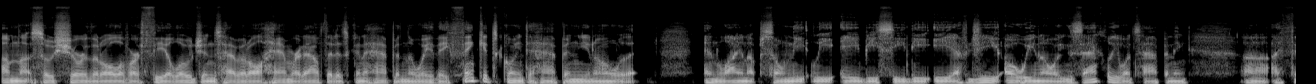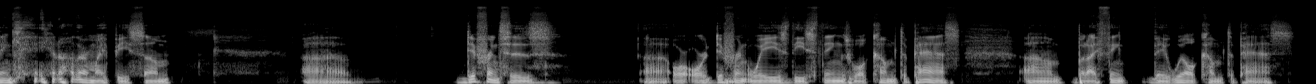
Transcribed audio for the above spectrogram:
I'm not so sure that all of our theologians have it all hammered out that it's going to happen the way they think it's going to happen, you know, and line up so neatly A, B, C, D, E, F, G. Oh, we know exactly what's happening. Uh, I think, you know, there might be some uh, differences uh, or, or different ways these things will come to pass. Um, but I think they will come to pass.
